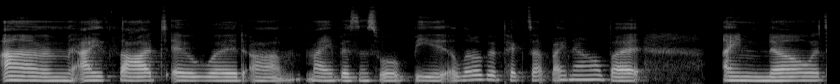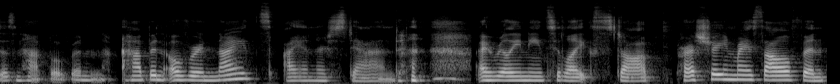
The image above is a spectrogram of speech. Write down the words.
Um, I thought it would, um, my business will be a little bit picked up by now, but I know it doesn't happen happen overnight. I understand. I really need to like stop pressuring myself and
